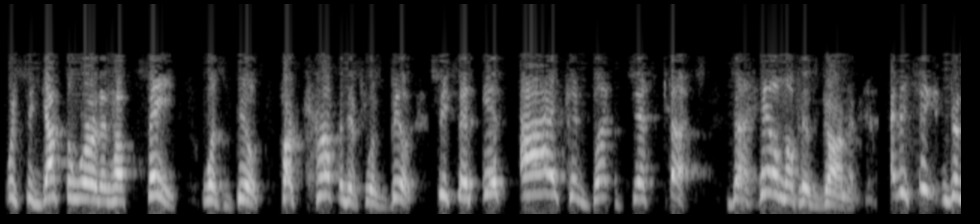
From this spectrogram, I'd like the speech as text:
when she got the word and her faith was built, her confidence was built, she said, If I could but just touch the hem of his garment. And you see, the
